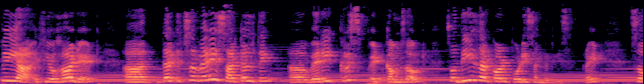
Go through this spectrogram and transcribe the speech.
piya if you heard it uh, the, it's a very subtle thing uh, very crisp it comes out so these are called podi sangatis right so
